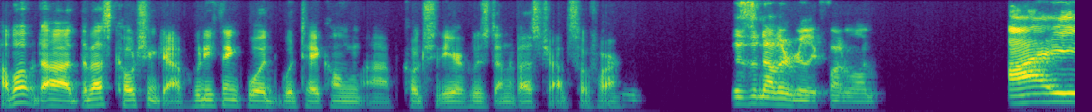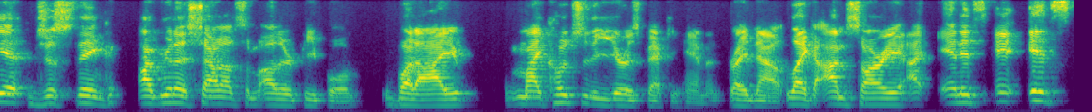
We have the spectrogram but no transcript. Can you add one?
How about uh, the best coaching job? Who do you think would would take home uh, coach of the year? Who's done the best job so far? This is another really fun one. I just think I'm gonna shout out some other people, but I my coach of the year is Becky Hammon right now. Like I'm sorry, I, and it's it, it's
